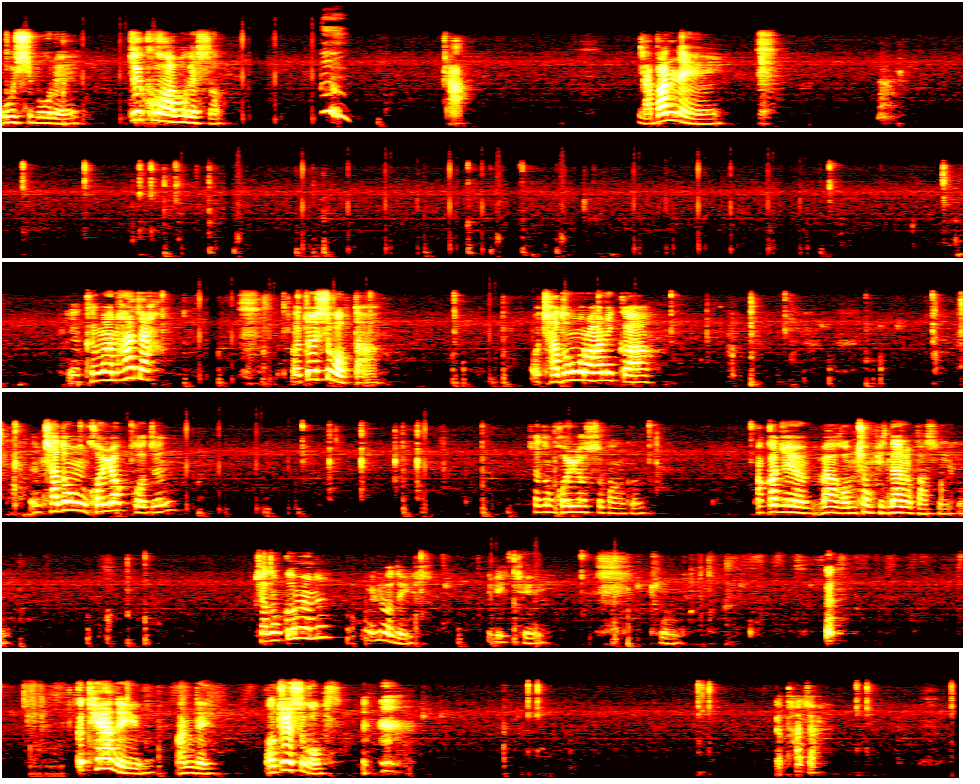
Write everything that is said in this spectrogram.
오십오래 뚫고 가보겠어. 아. 나봤네. 그냥 그만하자. 어쩔 수가 없다. 어, 자동으로 하니까 자동 걸렸거든. 자동 걸렸어 방금. 아까 전에 막 엄청 빛나는 거 봤어 이거. 자동 끄면은 일로 돼 있어. 일이 제일 좋은데. 끝. 끝 해야 돼 이거. 안 돼. 어쩔 수가 없어. 끝 하자.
